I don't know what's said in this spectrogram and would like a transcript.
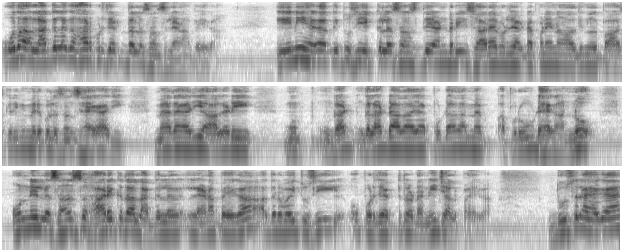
ਉਹਦਾ ਅਲੱਗ-ਅਲੱਗ ਹਰ ਪ੍ਰੋਜੈਕਟ ਦਾ ਲਾਇਸੈਂਸ ਲੈਣਾ ਪਏਗਾ। ਇਹ ਨਹੀਂ ਹੈਗਾ ਕਿ ਤੁਸੀਂ ਇੱਕ ਲਾਇਸੈਂਸ ਦੇ ਅੰਡਰ ਹੀ ਸਾਰੇ ਪ੍ਰੋਜੈਕਟ ਆਪਣੇ ਨਾਲ ਦੀ ਨਾਲ ਪਾਸ ਕਰੀ ਵੀ ਮੇਰੇ ਕੋਲ ਲਾਇਸੈਂਸ ਹੈਗਾ ਜੀ। ਮੈਂ ਤਾਂ ਜੀ ਆਲਰੇਡੀ ਗਲਾਡਾ ਦਾ ਜਾਂ ਪੁੱਡਾ ਦਾ ਮੈਂ ਅਪਰੂਵਡ ਹੈਗਾ। ਨੋ ਉਹਨੇ ਲਾਇਸੈਂਸ ਹਰ ਇੱਕ ਦਾ ਅਲੱਗ ਲ- ਲੈਣਾ ਪਏਗਾ ਅਦਰਵਾਈਜ਼ ਤੁਸੀਂ ਉਹ ਪ੍ਰੋਜੈਕਟ ਤੁਹਾਡਾ ਨਹੀਂ ਚੱਲ ਪਾਏਗਾ। ਦੂਸਰਾ ਹੈਗਾ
